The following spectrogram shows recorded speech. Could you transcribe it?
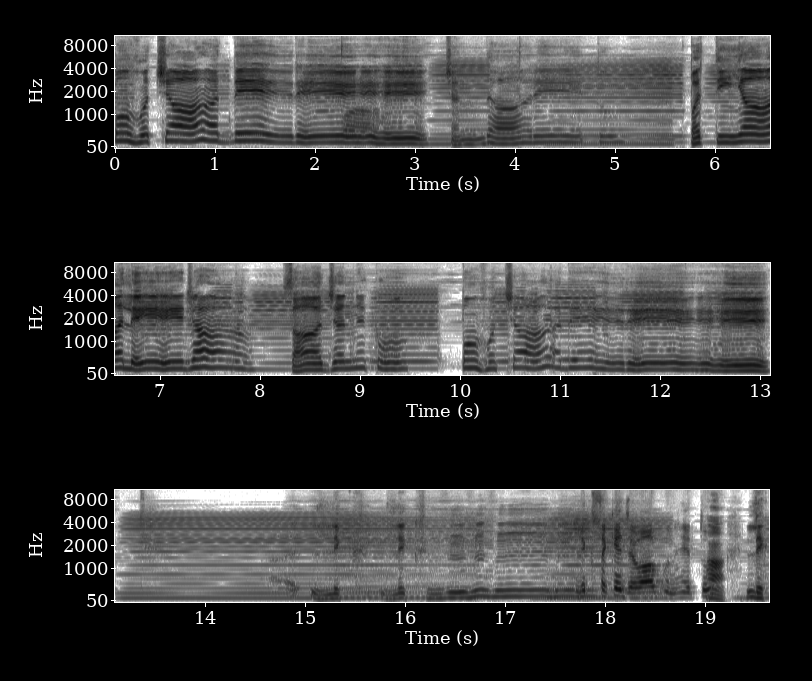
पहुँचा दे रे। चंदा रे तू पतियाँ ले जा साजन को पहुँचा दे रे। लिख। लिख लिख सके जवाब उन्हें तो हाँ लिख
